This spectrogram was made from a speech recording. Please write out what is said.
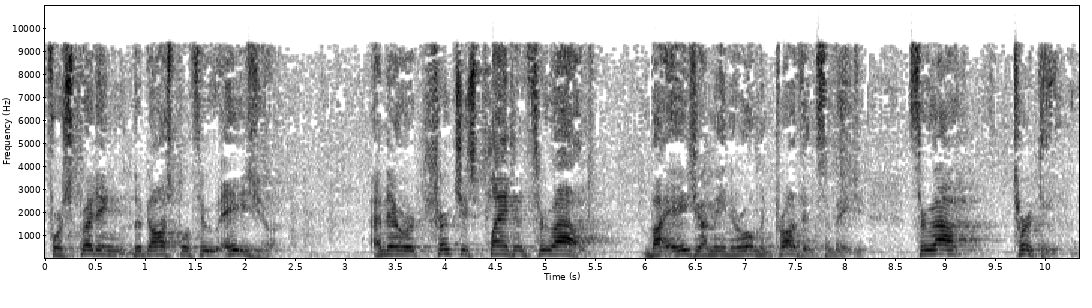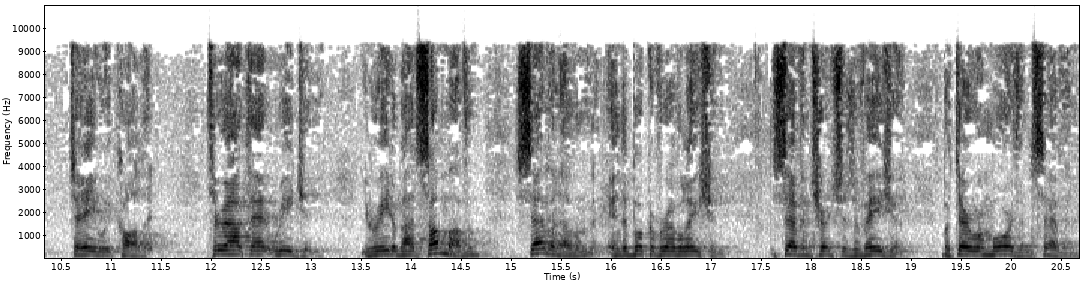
for spreading the gospel through Asia. And there were churches planted throughout. By Asia, I mean the Roman province of Asia throughout Turkey, today we call it, throughout that region. You read about some of them, seven of them in the book of Revelation, the seven churches of Asia, but there were more than seven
